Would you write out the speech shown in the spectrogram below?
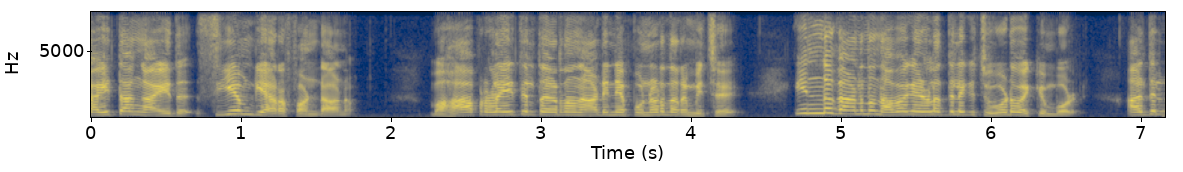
കൈത്താങ്ങായത് C M D R F ഫണ്ടാണ്. മഹാപ്രളയത്തിൽ തകർന്ന നാടിനെ പുനർനിർമ്മിച്ച് ഇന്ന് കാണുന്ന നവകേരളത്തിലേക്ക് ചുവട് വയ്ക്കുമ്പോൾ അതിൽ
